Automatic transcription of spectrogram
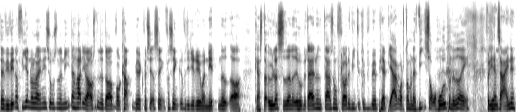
Da vi vinder 4-0 herinde i 2009, der har de jo afsnittet deroppe, hvor kampen bliver kvarter forsinket, fordi de river net ned og kaster øl og sider ned i hovedet. Der er, der er sådan nogle flotte videoklip med Per Bjergård, der står en avis over hovedet på nedad af, fordi hans egne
